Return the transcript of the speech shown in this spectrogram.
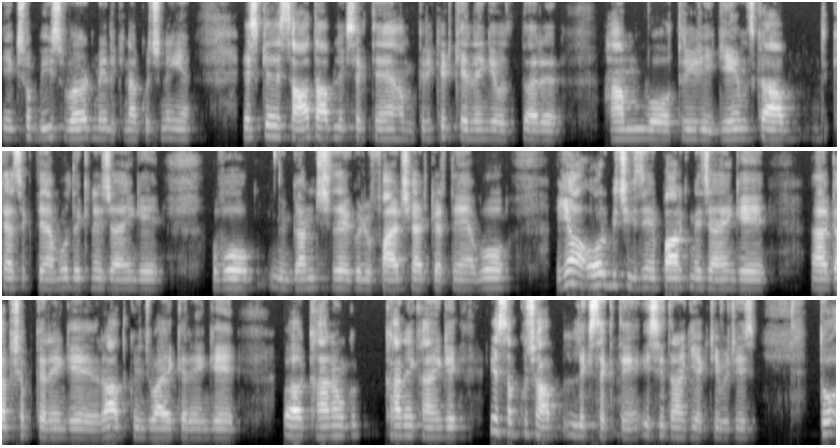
ایک سو بیس ورڈ میں لکھنا کچھ نہیں ہے۔ اس کے ساتھ آپ لکھ سکتے ہیں، ہم کرکٹ کھیلیں گے ادھر ہم وہ تھری ڈی گیمز کا آپ کہہ سکتے ہیں، وہ دیکھنے جائیں گے۔ وہ گن سے جو فائر شائر کرتے ہیں، وہ یا اور بھی چیزیں پارک میں جائیں گے گپ شپ کریں گے، رات کو انجوائے کریں گے کھانوں کھانے کھائیں گے۔ یہ سب کچھ آپ لکھ سکتے ہیں اسی طرح کی ایکٹیویٹیز تو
